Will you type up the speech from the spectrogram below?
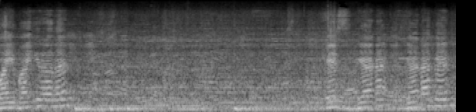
Y Bahirathan S ஜன ஜனகன்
